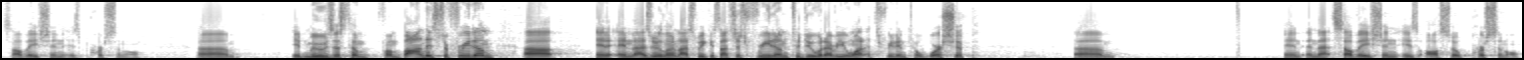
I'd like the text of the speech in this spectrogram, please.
Salvation is personal. Um, it moves us to, from bondage to freedom. Uh, and, and, as we learned last week, it's not just freedom to do whatever you want, it's freedom to worship. Um, and, and that salvation is also personal.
